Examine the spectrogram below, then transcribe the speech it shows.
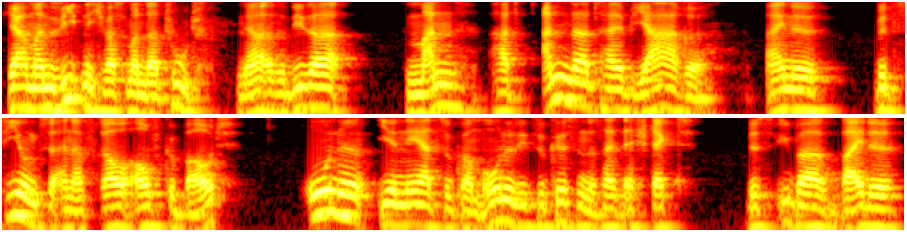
ja, man sieht nicht, was man da tut. Ja, also dieser Mann hat anderthalb Jahre eine Beziehung zu einer Frau aufgebaut, ohne ihr näher zu kommen, ohne sie zu küssen. Das heißt, er steckt bis über beide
